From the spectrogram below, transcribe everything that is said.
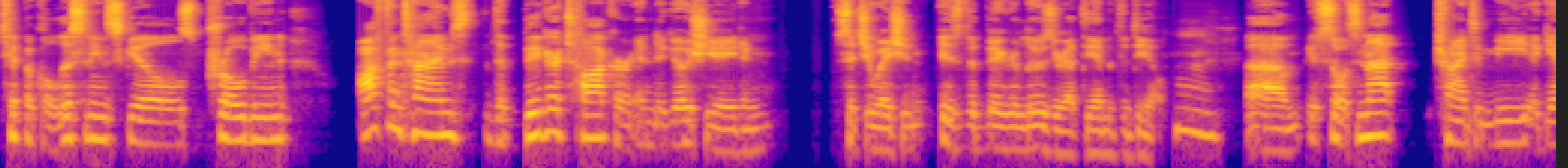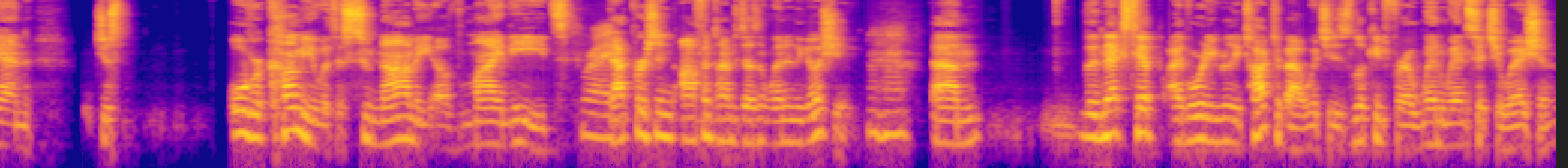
typical listening skills, probing. Oftentimes, the bigger talker in negotiating situation is the bigger loser at the end of the deal. Hmm. Um, so it's not trying to me again just overcome you with a tsunami of my needs. Right. That person oftentimes doesn't win a negotiating. hmm Um, the next tip I've already really talked about, which is looking for a win-win situation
